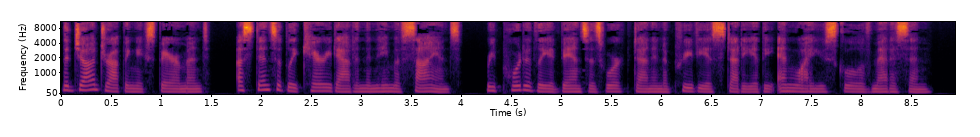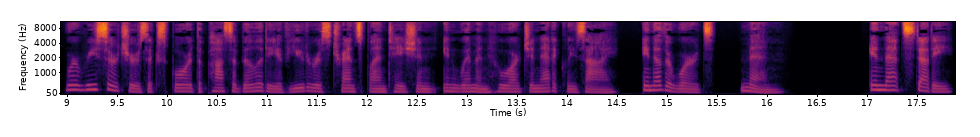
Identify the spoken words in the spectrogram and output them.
The jaw dropping experiment, ostensibly carried out in the name of science, reportedly advances work done in a previous study at the NYU School of Medicine, where researchers explored the possibility of uterus transplantation in women who are genetically XY, in other words, men. In that study,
